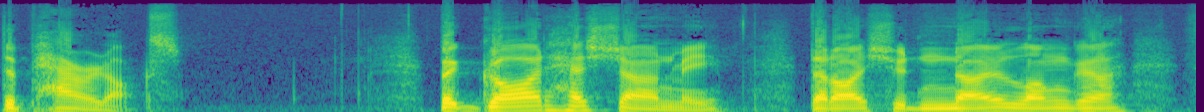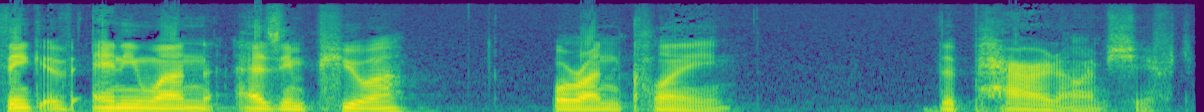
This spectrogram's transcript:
The paradox. But God has shown me that I should no longer think of anyone as impure or unclean. The paradigm shift.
